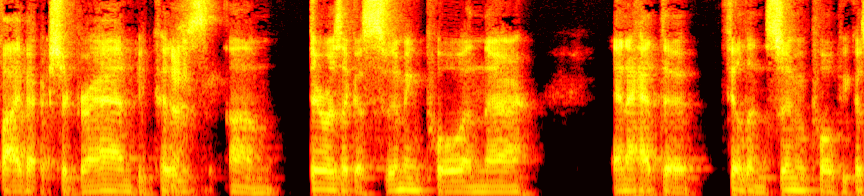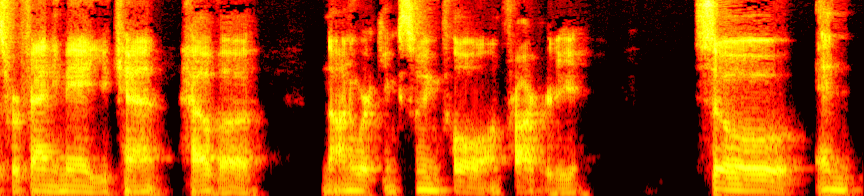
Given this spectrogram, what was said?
five extra grand because um, there was like a swimming pool in there and I had to fill in the swimming pool because for Fannie Mae, you can't have a non-working swimming pool on property. So, and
